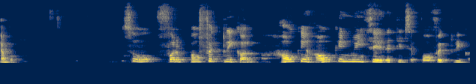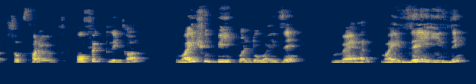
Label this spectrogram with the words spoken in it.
above. So for a perfect recall, how can how can we say that it's a perfect recall? So for a perfect recall, y should be equal to yj, where yj is the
